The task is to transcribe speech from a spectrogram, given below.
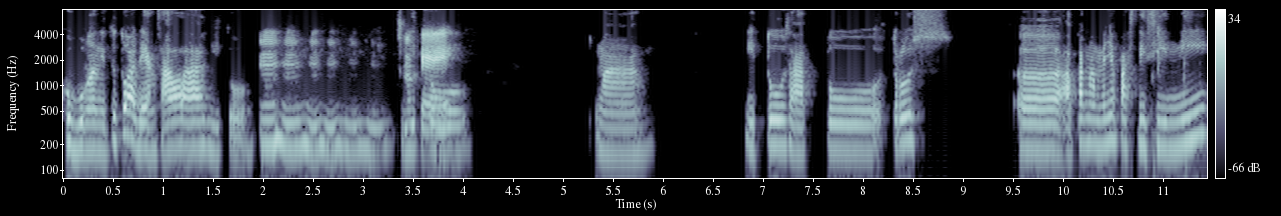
hubungan itu tuh ada yang salah gitu mm -hmm. gitu okay. nah itu satu terus uh, apa namanya pas di sini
